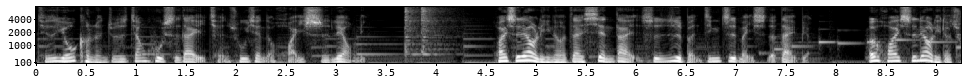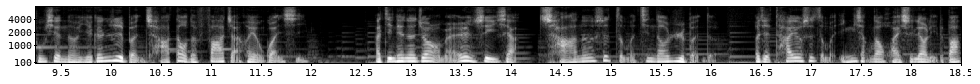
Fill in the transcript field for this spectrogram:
其实有可能就是江户时代以前出现的怀石料理。怀石料理呢，在现代是日本精致美食的代表，而怀石料理的出现呢，也跟日本茶道的发展很有关系。那今天呢，就让我们来认识一下茶呢是怎么进到日本的，而且它又是怎么影响到怀石料理的吧。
